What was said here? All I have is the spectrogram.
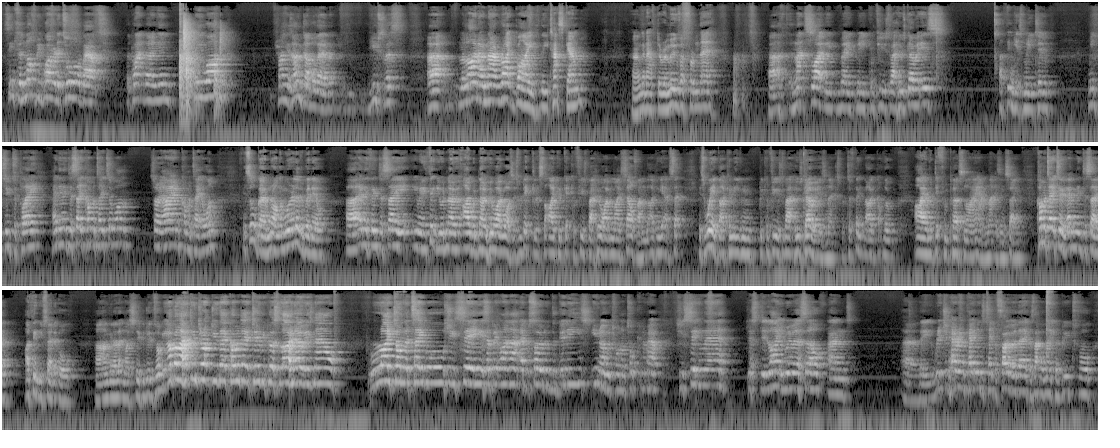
seems to not be worried at all about the plant going in. Me one, trying his own double there, but useless. Uh, Milano now right by the Tascam. I'm going to have to remove her from there. Uh, and that slightly made me confused about whose go it is. I think it's me too. Me too to play. Anything to say, commentator one? Sorry, I am commentator one. It's all going wrong, and we're a little bit ill. Uh, anything to say? You mean you think you would know? I would know who I was. It's ridiculous that I could get confused about who I myself am. That I can get upset. It's weird that I can even be confused about whose go it is next. But to think that I've got the, I am a different person I am. That is insane. Commentator, anything to say? I think you've said it all. Uh, I'm going to let my snooker do the talking. Oh, but I have to interrupt you there, commentator too, because Lion-o is now right on the table. She's sitting. It's a bit like that episode of The Goodies. You know which one I'm talking about. She's sitting there, just delighted with herself, and uh, the Richard Herring came in to take a photo there because that will make a beautiful,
